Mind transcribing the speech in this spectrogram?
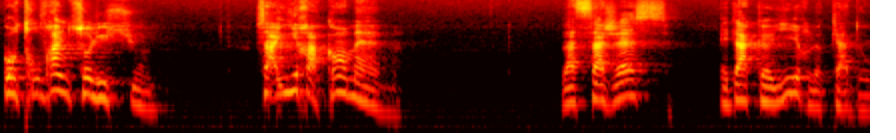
qu'on trouvera une solution. Ça ira quand même. La sagesse et d'accueillir le cadeau.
